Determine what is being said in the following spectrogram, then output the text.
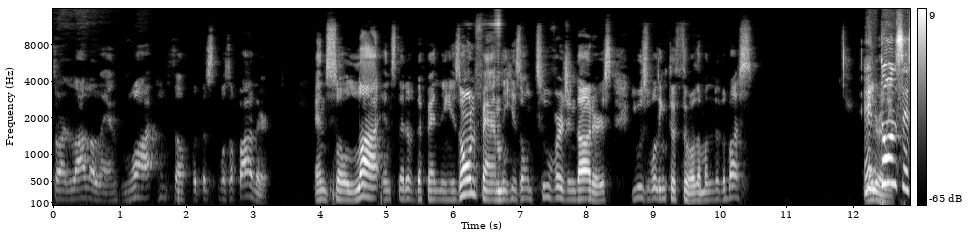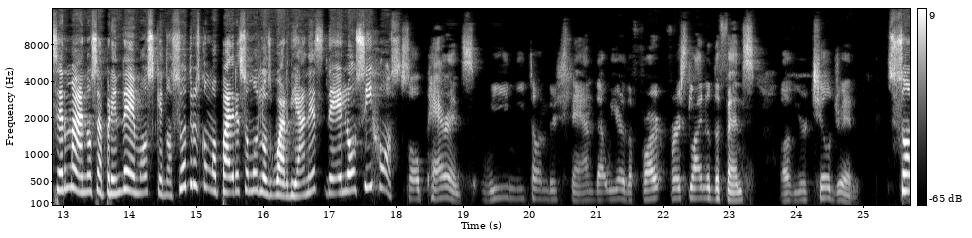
La La. And so Lot, instead of defending his own family, his own two virgin daughters, he was willing to throw them under the bus. Entonces, hermanos, aprendemos que nosotros como padres somos los guardianes de los hijos. So, parents, we need to understand that we are the first line of defense of your children. So-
